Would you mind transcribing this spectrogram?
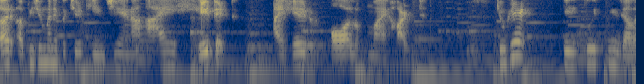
यार अभी जो मैंने पिक्चर खींची है ना I hate it I hate all of my heart क्योंकि तो इतनी ज़्यादा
